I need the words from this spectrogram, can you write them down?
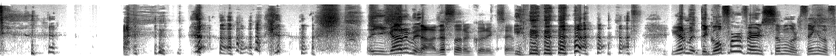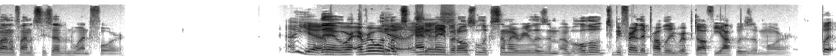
you gotta admit, No, that's not a good example. you gotta admit, they go for a very similar thing the Final Fantasy VII went for, Uh, yeah, They- where everyone Yeah, looks I anime guess. but also looks semi-realism. Although to be fair, they probably ripped off Yakuza more. but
